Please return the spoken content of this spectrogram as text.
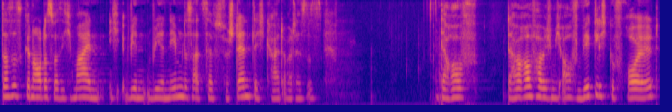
das ist genau das, was ich meine. Ich, wir, wir nehmen das als Selbstverständlichkeit, aber das ist, darauf, darauf habe ich mich auch wirklich gefreut,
